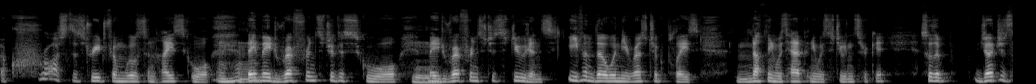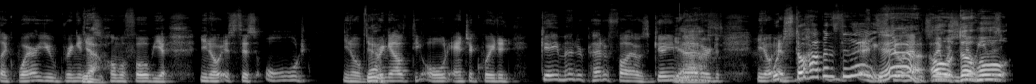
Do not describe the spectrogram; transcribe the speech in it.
across the street from Wilson High School. Mhm. They made reference to the school, Mhm. made reference to students, even though when the arrest took place, nothing was happening with students or kids. So the judge is like, why are you bringing this homophobia? You know, it's this old, you know, Yeah. bring out the old antiquated gay men are pedophiles, gay Yeah. men are, you know, Which and- still happens today. and still Yeah. happens. They Oh, were the still using- whole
